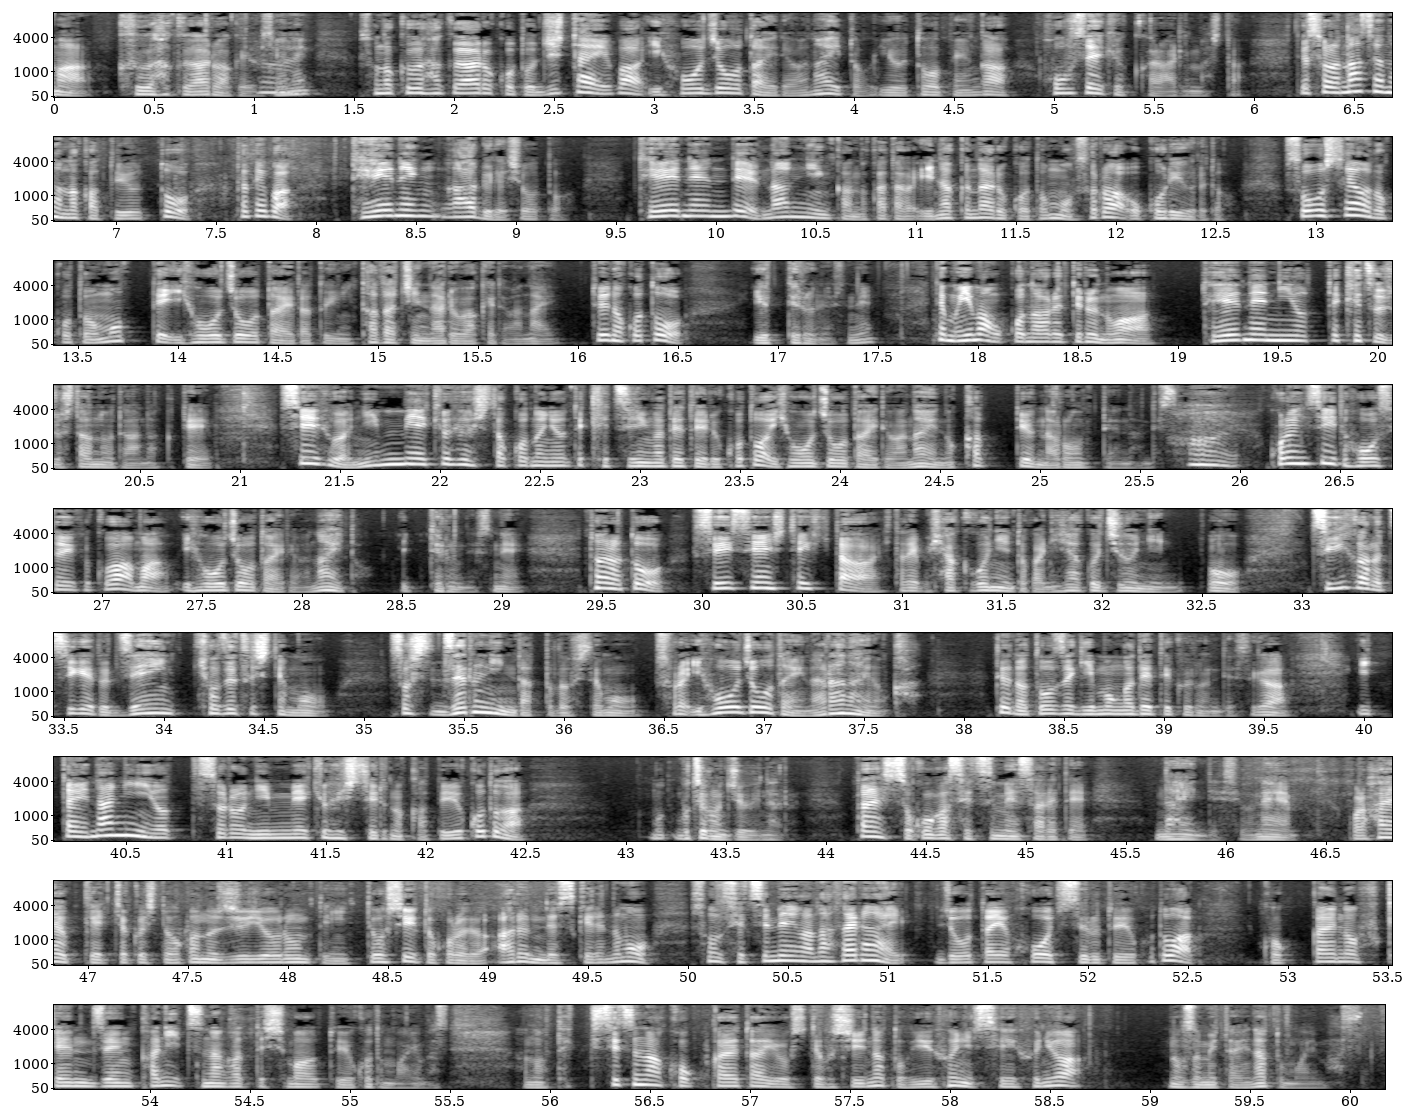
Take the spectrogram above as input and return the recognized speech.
まあ、空白があるわけですよね、はい、その空白があること自体は違法状態ではないという答弁が法制局からありました。で、それはなぜなのかというと、例えば定年があるでしょうと。定年で何人かの方がいなくなることも、それは起こり得ると。そうしたようなことをもって違法状態だというに直ちになるわけではない。というようなことを言ってるんですね。でも今行われているのは、定年によって欠如したのではなくて、政府が任命拒否したことによって欠員が出ていることは違法状態ではないのかっていうような論点なんです。はい、これについて法制局は、まあ、違法状態ではないと言ってるんですね。となると、推薦してきた、例えば105人とか210人を、次から次へと全員拒絶しても、そして0人だったとしても、それは違法状態にならないのか。っていうのは当然疑問が出てくるんですが、一体何によってそれを任命拒否しているのかということがも、もちろん重要になる。ただしそこが説明されてないんですよね。これ早く決着して他の重要論点に行ってほしいところではあるんですけれども、その説明がなされない状態を放置するということは、国会の不健全化につながってしまうということもあります。あの、適切な国会対応してほしいなというふうに政府には望みたいなと思います。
